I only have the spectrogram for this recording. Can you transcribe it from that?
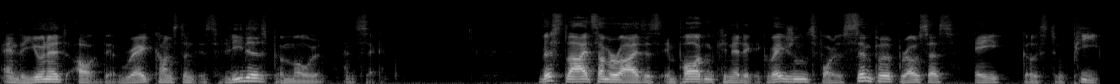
and the unit of the rate constant is liters per mole and second. This slide summarizes important kinetic equations for a simple process A goes to P.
